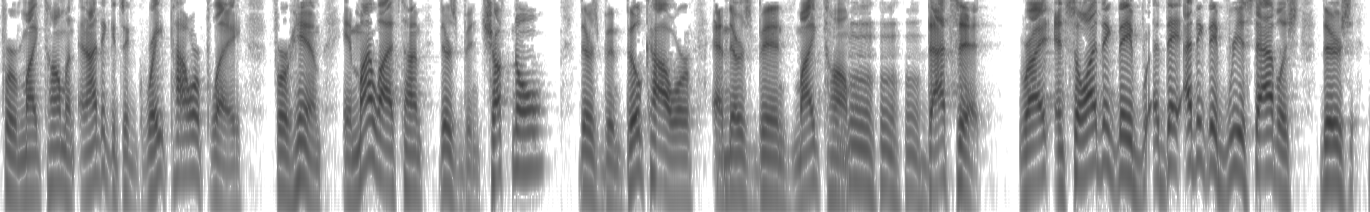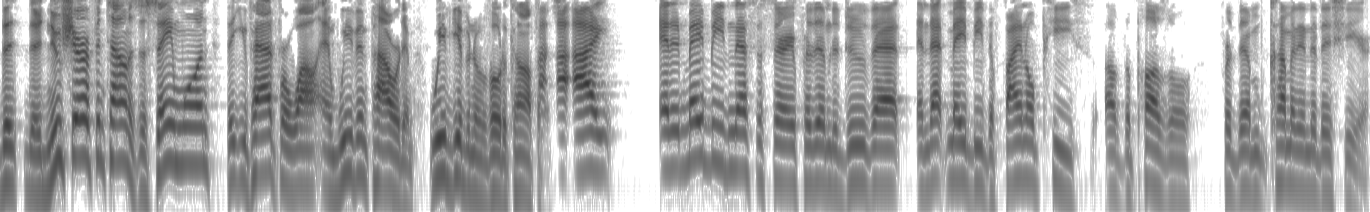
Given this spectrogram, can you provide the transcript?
for Mike Tomlin. And I think it's a great power play for him. In my lifetime, there's been Chuck Noll, there's been Bill Cowher, and there's been Mike Tomlin. Mm-hmm. That's it right? And so I think they've they, I think they've reestablished there's the the new sheriff in town is the same one that you've had for a while, and we've empowered him. We've given him a vote of confidence. I, I and it may be necessary for them to do that, and that may be the final piece of the puzzle for them coming into this year.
